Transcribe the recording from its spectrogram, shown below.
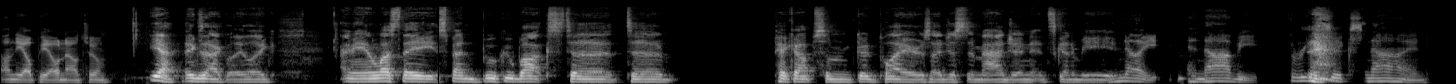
on the LPL now too. Yeah, exactly. Like, I mean, unless they spend buku bucks to to pick up some good players, I just imagine it's going to be Knight and Navi three six nine.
